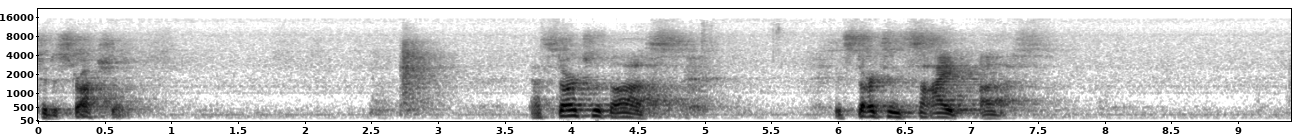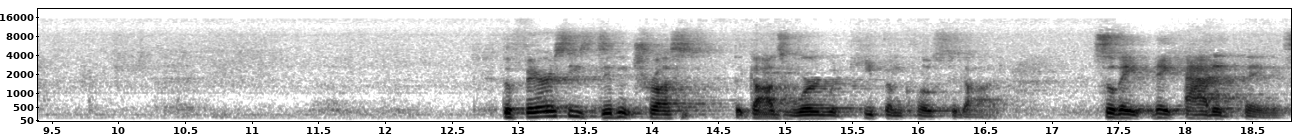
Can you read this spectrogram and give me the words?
to destruction. That starts with us. It starts inside us. The Pharisees didn't trust that God's word would keep them close to God. So they, they added things,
